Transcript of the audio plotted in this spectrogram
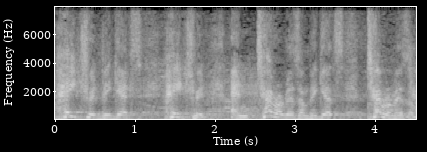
Hatred begets hatred. And terrorism begets terrorism.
